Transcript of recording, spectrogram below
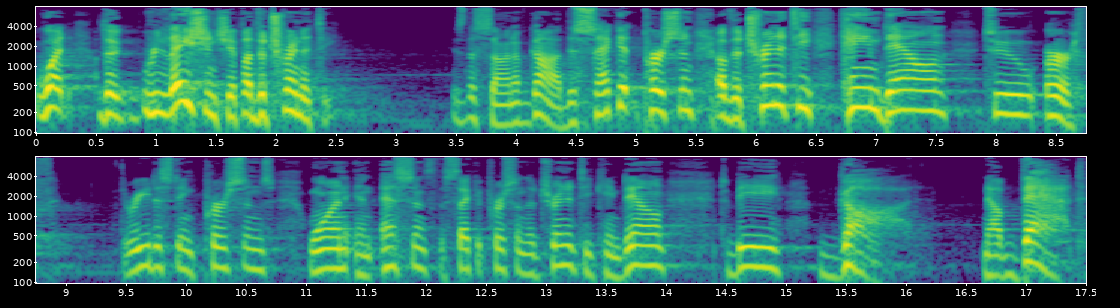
what the relationship of the Trinity is the Son of God. The second person of the Trinity came down to earth. Three distinct persons, one in essence. The second person of the Trinity came down to be God. Now that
